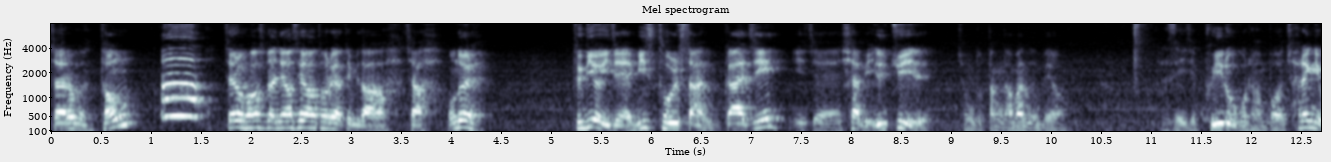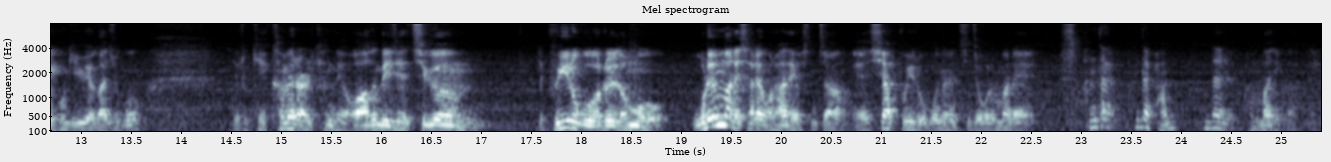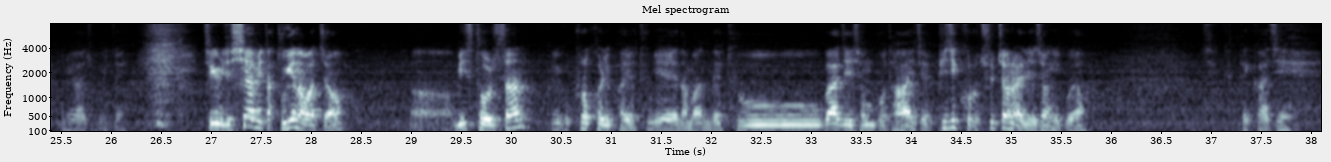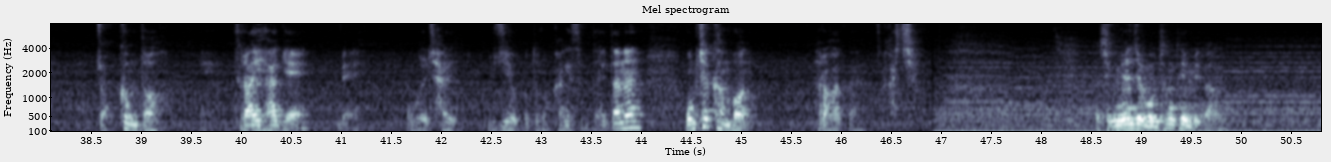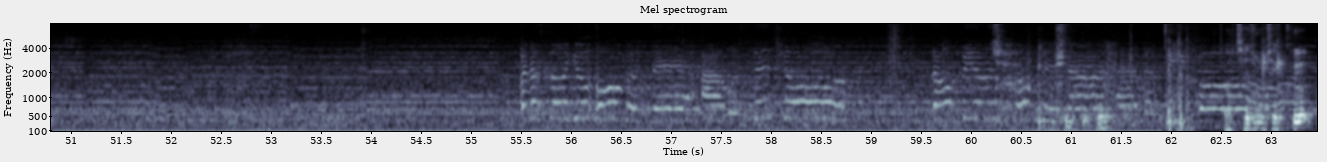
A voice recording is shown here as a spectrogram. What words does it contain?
자 여러분. 덩 아! 자 여러분 반갑습니다. 안녕하세요. 덩어리가입니다. 자 오늘 드디어 이제 미스터 울산까지 이제 시합이 일주일 정도 딱 남았는데요. 그래서 이제 브이로그를 한번 촬영해 보기 위해 가지고 이렇게 카메라를 켰네요. 와 근데 이제 지금 브이로그를 너무 오랜만에 촬영을 하네요 진짜. 예, 시합 브이로그는 진짜 오랜만에 한 달 한 달 반? 한 달 반만인가? 네, 그래가지고 이제 지금 이제 시합이 딱 두 개 남았죠 어, 미스터 울산 그리고 프로 퀄리파이어 두 개 남았는데 두 가지 전부 다 이제 피지크로 출전할 예정이고요. 그때까지 조금 더 예, 드라이하게 네, 몸을 잘 유지해 보도록 하겠습니다. 일단은 몸 체크 한번 하러 갈까요? 자 가시죠. 자, 지금 현재 몸 상태입니다. 체중 체크.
